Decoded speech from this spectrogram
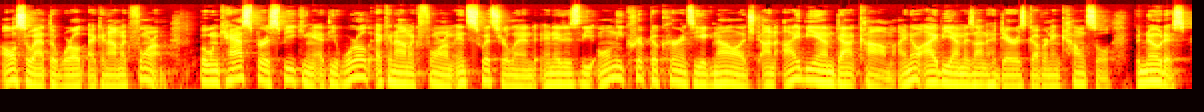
also at the World Economic Forum. But when Casper is speaking at the World Economic Forum in Switzerland, and it is the only cryptocurrency acknowledged on IBM.com, I know IBM is on Hedera's governing council, but notice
